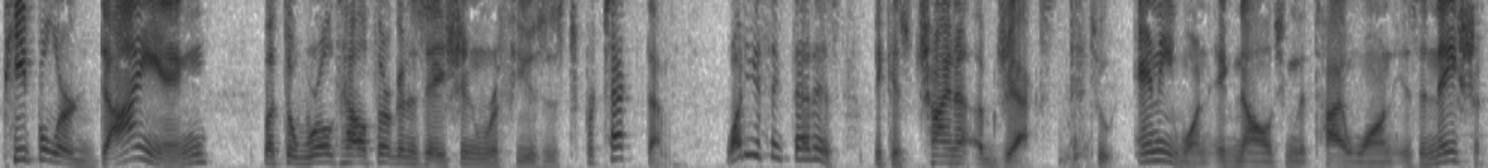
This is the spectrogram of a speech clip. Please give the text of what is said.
People are dying, but the World Health Organization refuses to protect them. Why do you think that is? Because China objects to anyone acknowledging that Taiwan is a nation.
